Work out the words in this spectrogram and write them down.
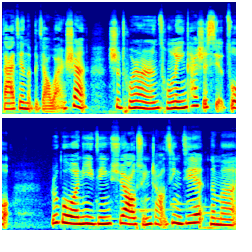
搭建的比较完善，试图让人从零开始写作。如果你已经需要寻找进阶，那么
